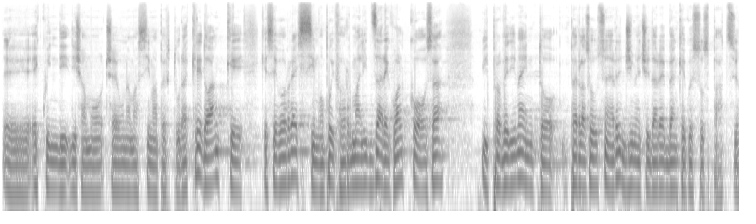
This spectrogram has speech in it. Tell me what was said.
eh, e quindi diciamo, c'è una massima apertura. Credo anche che se vorressimo poi formalizzare qualcosa il provvedimento per la soluzione del regime ci darebbe anche questo spazio,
